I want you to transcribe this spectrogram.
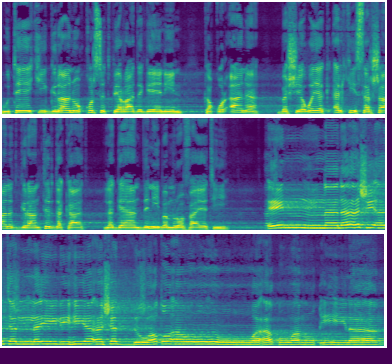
وتەیەکی گران و قرست پێڕادەگەیەنین کە قورآانە بە شێوەیەک ئەرکی سەرشانت گرانتر دەکات لە گەیاندنی بە مرۆڤایەتی. إن ناشئة الليل هي أشد وطئا وأقوم قيلا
